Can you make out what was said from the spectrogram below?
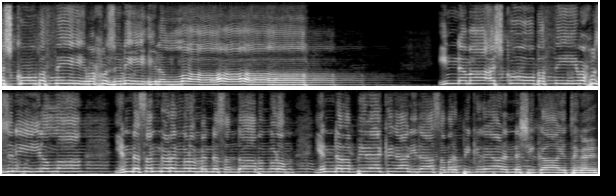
അഷ്കൂ ബസ്സീ വഹുസ്നി ഇലല്ലാ ഇന്നമാ അഷ്കൂ ഇലല്ലാഹ്. എന്റെ സങ്കടങ്ങളും എന്റെ സന്താപങ്ങളും എന്റെ റബ്ബിലേക്ക് ഞാൻ ഇതാ സമർപ്പിക്കുകയാണ് എന്റെ ശിക്കായത്തുകൾ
